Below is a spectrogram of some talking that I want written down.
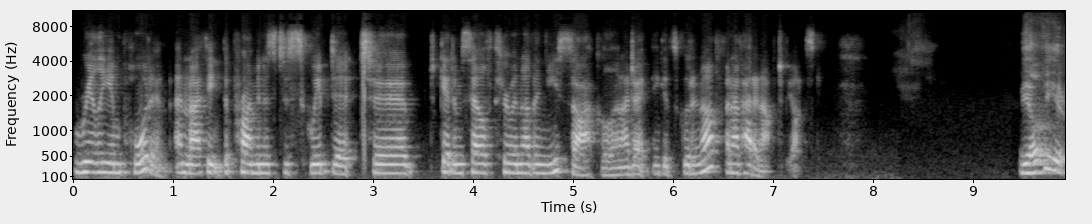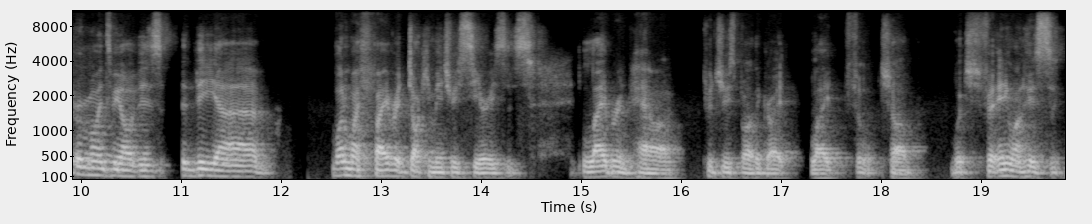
really important. And I think the Prime Minister squibbed it to get himself through another news cycle. And I don't think it's good enough. And I've had enough, to be honest. The other thing it reminds me of is the uh, one of my favourite documentary series is Labor in Power, produced by the great late Philip Chubb, which for anyone who's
